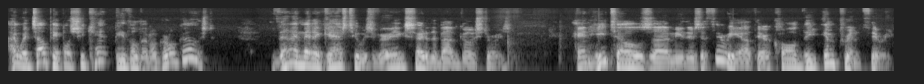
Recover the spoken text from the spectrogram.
I would tell people she can't be the little girl ghost. Then I met a guest who was very excited about ghost stories. And he tells uh, me there's a theory out there called the imprint theory.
